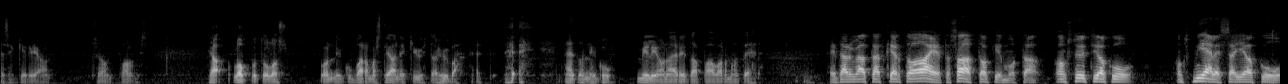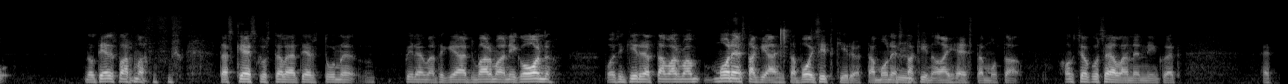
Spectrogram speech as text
ja se kirja on, se on valmis. Ja lopputulos on niin kuin varmasti ainakin yhtä hyvä. että näitä on niin kuin miljoona eri tapaa varmaan tehdä. Ei tarvitse välttämättä kertoa aihetta, saat toki, mutta onko nyt joku, onko mielessä joku, no tietysti varmaan tässä keskustelussa ja tietysti tunne pidemmältäkin, että varmaan niin on, voisin kirjoittaa varmaan monestakin aiheesta, voisit kirjoittaa monestakin mm. aiheesta, mutta onko joku sellainen, niin kuin, että, että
